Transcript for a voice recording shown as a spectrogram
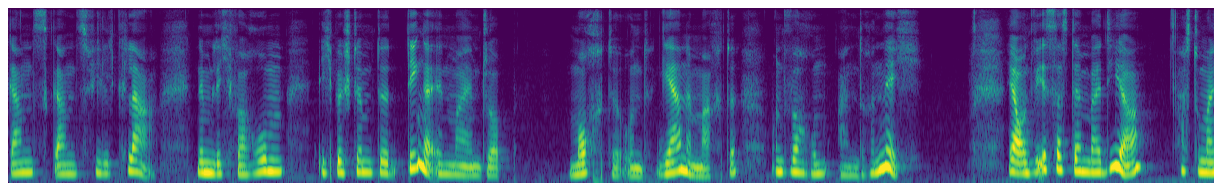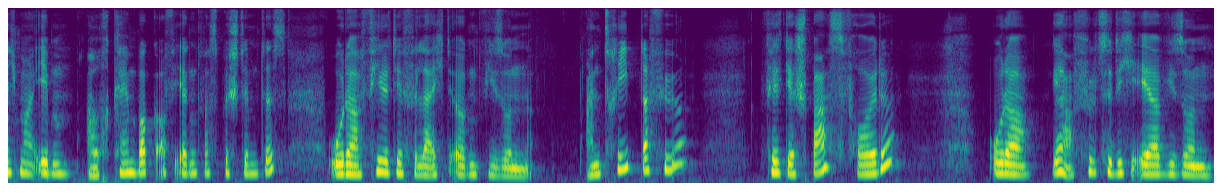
ganz, ganz viel klar, nämlich warum ich bestimmte Dinge in meinem Job mochte und gerne machte und warum andere nicht. Ja, und wie ist das denn bei dir? Hast du manchmal eben auch keinen Bock auf irgendwas Bestimmtes? Oder fehlt dir vielleicht irgendwie so ein Antrieb dafür? Fehlt dir Spaß, Freude? Oder ja, fühlst du dich eher wie so ein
